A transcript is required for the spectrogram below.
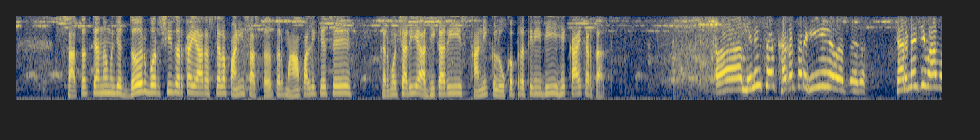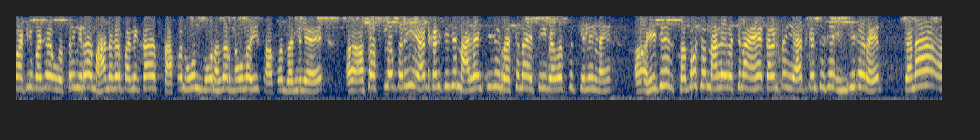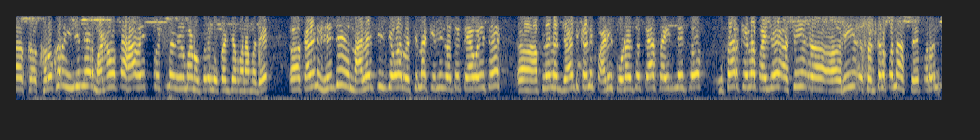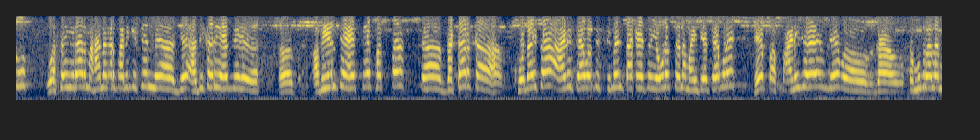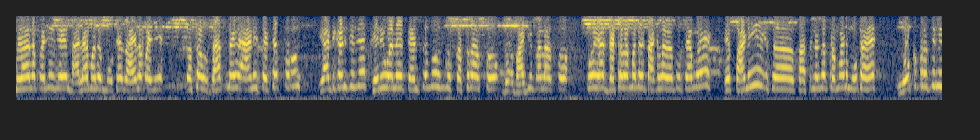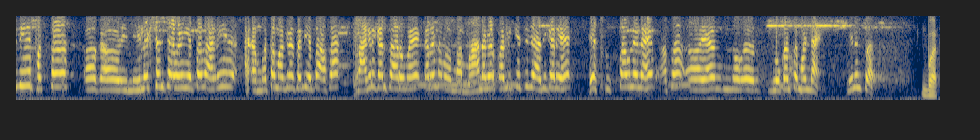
सातत्यानं म्हणजे दरवर्षी जर का या रस्त्याला पाणी साचतं तर महापालिकेचे कर्मचारी अधिकारी स्थानिक लोकप्रतिनिधी हे काय करतात? अ, मिलिंद सर खरं तर ही शर्मेची बाब वाटली पाहिजे. वसईविरा महानगरपालिका स्थापन होऊन दोन हजार नऊला ही स्थापन झालेली आहे. असं असलं तरी या ठिकाणची जी नाल्यांची जी रचना आहे ती व्यवस्थित केलेली नाही. ही जी सदोष नाले रचना आहे कारण ते या ठिकाणचे जे इंजिनियर आहेत त्यांना ख- खरोखर इंजिनियर म्हणावं का? हा एक प्रश्न निर्माण होतोय लोकांच्या मनामध्ये. कारण हे जे नाल्याची जेव्हा रचना केली जाते त्यावेळी ते आपल्याला ज्या ठिकाणी पाणी सोडायचं त्या साईडने तो उतार केला पाहिजे अशी ही संकल्पना असते. परंतु वसई विरार महानगरपालिकेचे जे अधिकारी आहेत जे अभियंते आहेत ते फक्त त्या गटार का- खोदायचा आणि त्यावरती सिमेंट टाकायचं एवढंच त्यांना माहिती आहे. त्यामुळे हे पाणी जे जे समुद्राला मिळायला पाहिजे जे नाल्यामध्ये मोठे जायला पाहिजे तसं जात नाही. आणि त्याच्यात करून या ठिकाणचे जे फेरीवाले आहेत त्यांचा जो जो कचरा असतो भाजीपाला असतो तो या गटारामध्ये टाकला जातो. त्यामुळे हे पाणी साचण्याचं प्रमाण मोठं आहे. लोकप्रतिनिधी फक्त इलेक्शनच्या वेळी येतात आणि मतं मागण्यासाठी येतात असा नागरिकांचा आरोप आहे. कारण महानगरपालिकेचे जे अधिकारी आहे हे सुस्तावलेले आहेत असं या लोकांचं म्हणणं आहे. मिलिंद सर. बर.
